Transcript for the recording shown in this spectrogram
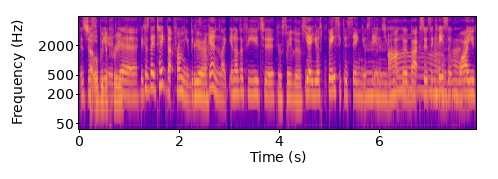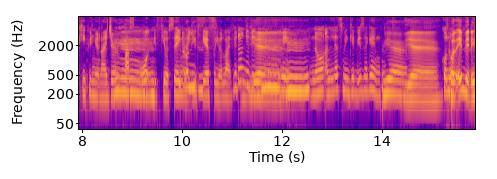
it's just would be the weird, proof. Yeah, because they take that from you. Because Yeah. again, like in order for you to, You're stateless. yeah, you're basically saying you're stateless. You can't go mm. back. So it's a case of ah. why are you keeping your Nigerian passport if you're saying don't that you fear this. for your life? You don't need Yeah. it for me, you know. And let me give you again. Yeah. Yeah, Colo- but in the they,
